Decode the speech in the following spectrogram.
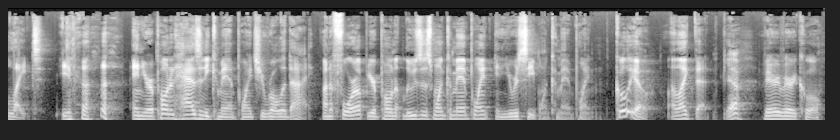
light. You know? and your opponent has any command points, you roll a die. On a four up, your opponent loses one command point and you receive one command point. Coolio. I like that. Yeah. Very, very cool.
